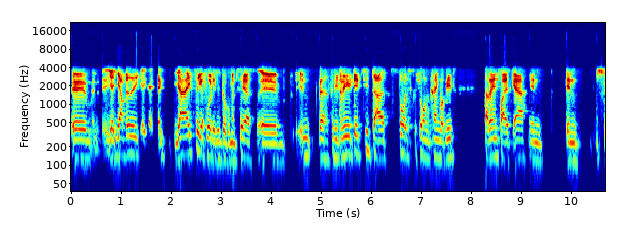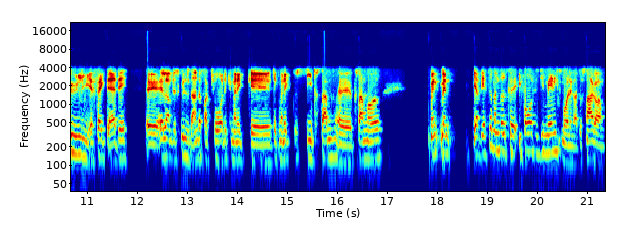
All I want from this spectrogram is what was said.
øh, jeg, jeg ved ikke, jeg er ikke sikker på, at det kan dokumenteres, øh, fordi det, det er tit, der er stor diskussion omkring, hvorvidt der rent faktisk er en, en synlig effekt af det, øh, eller om det skyldes andre faktorer, det kan man ikke, øh, det kan man ikke sige på samme, øh, på samme måde. Men, men jeg bliver simpelthen nødt til, i forhold til de meningsmålinger, du snakker om,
